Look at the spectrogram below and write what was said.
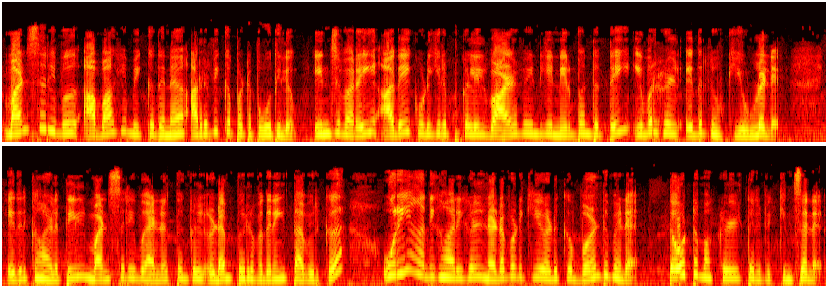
மண் சரிவு அபாயமிக்கதென அறிவிக்கப்பட்ட போதிலும் இன்று வரை அதே குடியிருப்புகளில் வாழ வேண்டிய நிர்பந்தத்தை இவர்கள் எதிர்நோக்கியுள்ளனர். எதிர்காலத்தில் மண்சரிவு அழுத்தங்கள் அனர்த்தங்கள் இடம்பெறுவதனை தவிர்க்க உரிய அதிகாரிகள் நடவடிக்கை எடுக்க வேண்டும் என தோட்ட மக்கள் தெரிவிக்கின்றனர்.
